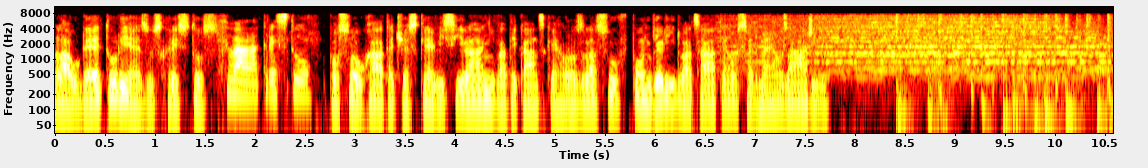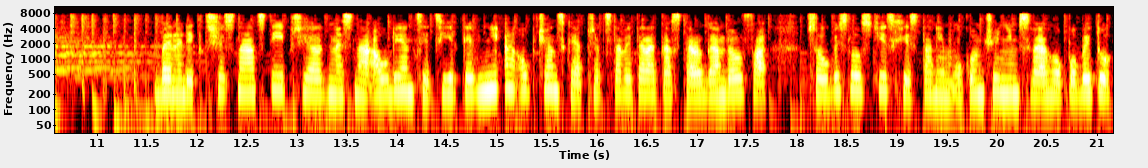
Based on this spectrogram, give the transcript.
Laudetur Jezus Christus. Chvála Kristu. Posloucháte české vysílání Vatikánského rozhlasu v pondělí 27. září. Benedikt XVI. přijal dnes na audienci církevní a občanské představitele Castel Gandolfa v souvislosti s chystaným ukončením svého pobytu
